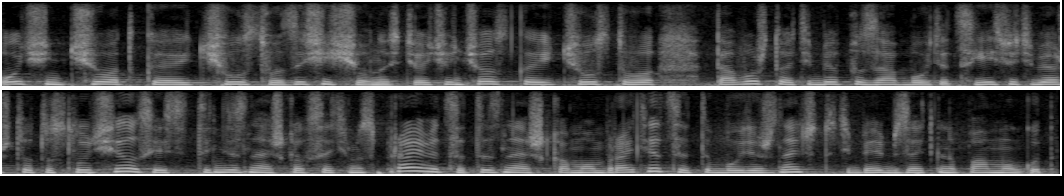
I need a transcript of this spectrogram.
очень четкое чувство защищенности, очень четкое чувство того, что о тебе позаботятся. Если у тебя что-то случилось, если ты не знаешь, как с этим справиться, ты знаешь, к кому обратиться, и ты будешь знать, что тебе обязательно помогут.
